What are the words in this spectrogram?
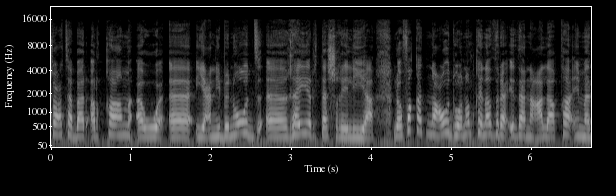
تعتبر أرقام أو يعني بنود غير تشغيلية. لو فقط نعود ونلقي نظرة إذا على قائمة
